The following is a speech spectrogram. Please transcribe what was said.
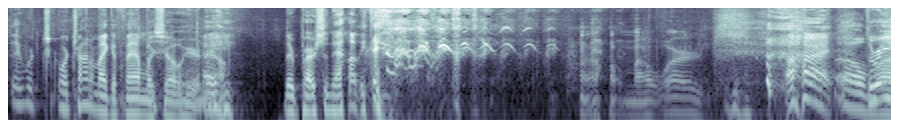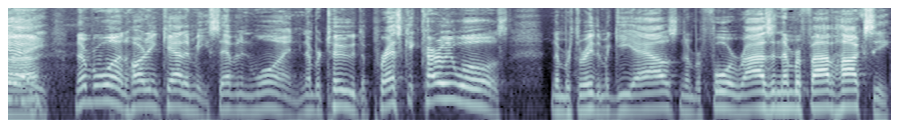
They were we're trying to make a family show here now. Hey, their personality. Oh, my word. All right. Oh, Three A. Number one, Harding Academy, seven and one. Number two, the Prescott Curly Wolves. Number three, the McGehee Owls. Number four, Rison. Number five, Hoxie.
